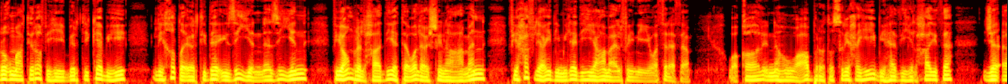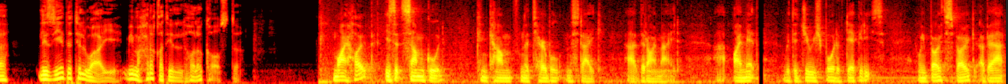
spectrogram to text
رغم اعترافه بارتكابه لخطأ ارتداء زي نازي في عمر الحادية والعشرين عاما في حفل عيد ميلاده عام 2003 وقال إنه عبر تصريحه بهذه الحادثة جاء لزيادة الوعي بمحرقة الهولوكوست. My hope is that some good can come from the terrible mistake uh, that I made. Uh, I met with the Jewish Board of Deputies, and we both spoke about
